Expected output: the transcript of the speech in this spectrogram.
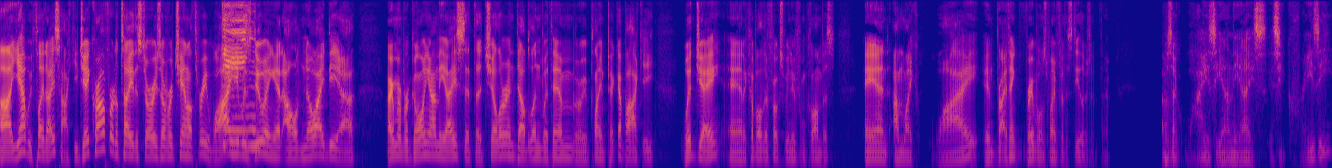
Uh, yeah, we played ice hockey. Jay Crawford will tell you the stories over at Channel 3. Why he was doing it, I'll have no idea. I remember going on the ice at the Chiller in Dublin with him. where We were playing pickup hockey with Jay and a couple other folks we knew from Columbus. And I'm like, why? And I think Vrabel was playing for the Steelers at the time. I was like, why is he on the ice? Is he crazy?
